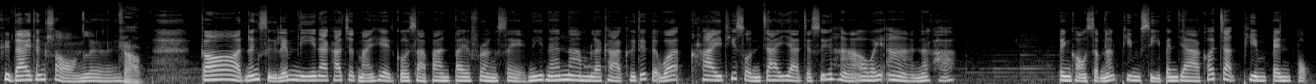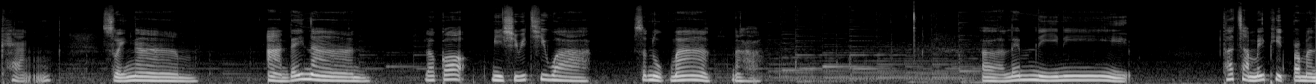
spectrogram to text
คือได้ทั้งสองเลยครับ ก็หนังสือเล่มนี้นะคะ จดหมายเหตุโกษาปานไปฝรั่งเศสนี่แนะนำแหละค่ะ คือถ้าเกิดว่าใครที่สนใจอยากจะซื้อหาเอาไว้อ่านนะคะ เป็นของสำนักพิมพ์สีปัญญาเขาจัดพิมพ์เป็นปกแข็ง สวยงาม อ่านได้นาน แล้วก็มีชีวิตชีวา สนุกมากนะคะเอ่อเล่มนี้นี่ ถ้าจำไม่ผิดประมาณ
